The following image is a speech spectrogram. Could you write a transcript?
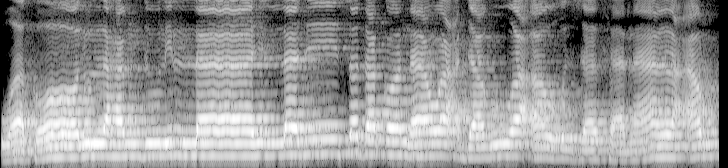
Wa qalu alhamdulillahilladzi sadaqana wa'dahu wa awzathana al-ardh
